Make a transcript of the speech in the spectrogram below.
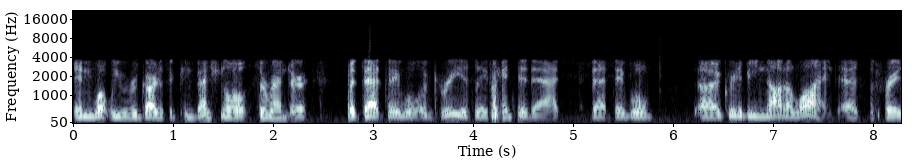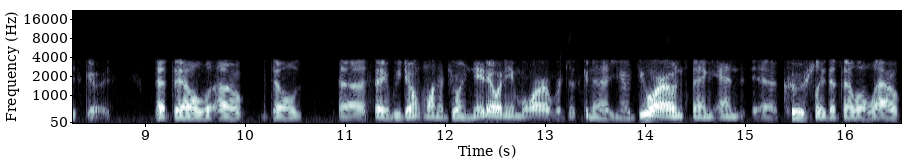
in what we regard as a conventional surrender, but that they will agree, as they've hinted at, that they will uh, agree to be non-aligned, as the phrase goes. That they'll uh, they'll uh, say we don't want to join NATO anymore. We're just going to you know do our own thing, and uh, crucially that they'll allow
